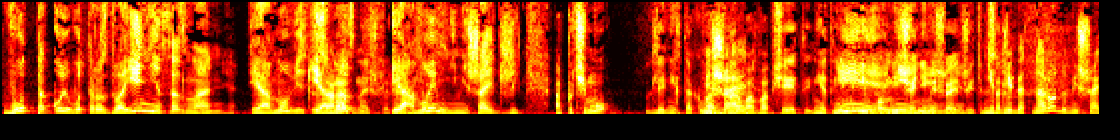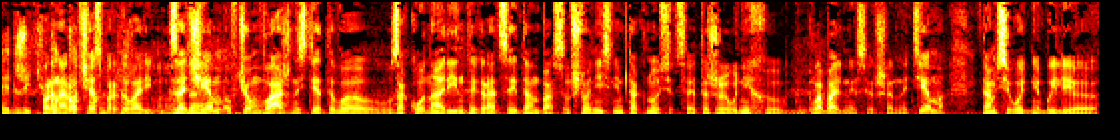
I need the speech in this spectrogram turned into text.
вот такое вот раздвоение сознания. И оно, и Заразное, оно, что ли, и оно им не мешает жить. А почему для них так мешает. важна вообще это. Нет, не, им, им, по-моему, ничего не, не мешает не. жить. Абсолютно. Нет, ребят, народу мешает жить. Про как, народ как, сейчас как? проговорим. Зачем, да. в чем важность этого закона о реинтеграции Донбасса? Что они с ним так носятся? Это же у них глобальная совершенно тема. Там сегодня были э,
